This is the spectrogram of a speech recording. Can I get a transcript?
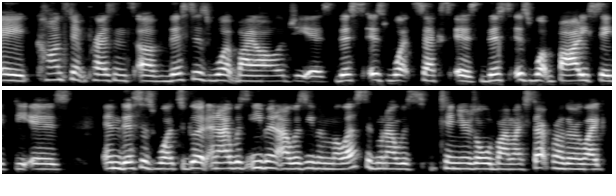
a constant presence of this is what biology is, this is what sex is, this is what body safety is, and this is what's good. And I was even I was even molested when I was 10 years old by my stepbrother. Like,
